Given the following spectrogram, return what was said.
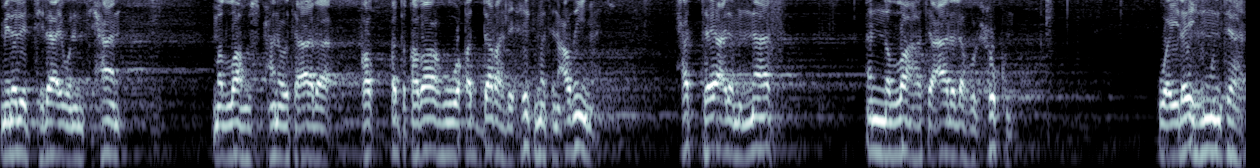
من الابتلاء والامتحان ما الله سبحانه وتعالى قد قضاه وقدره لحكمة عظيمة حتى يعلم الناس أن الله تعالى له الحكم. وإليه المنتهى.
